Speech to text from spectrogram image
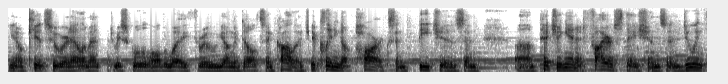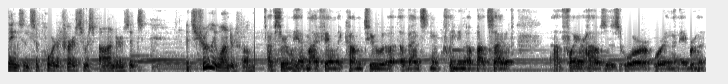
you know, kids who are in elementary school all the way through young adults in college. They're cleaning up parks and beaches and um, pitching in at fire stations and doing things in support of first responders. It's it's truly wonderful. I've certainly had my family come to uh, events, you know, cleaning up outside of uh, firehouses or, or in the neighborhood.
